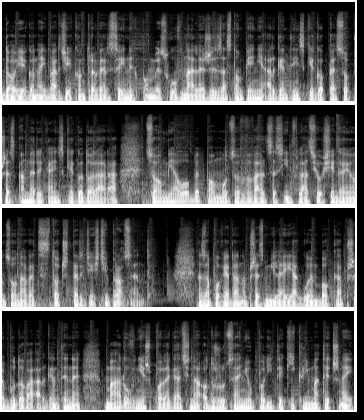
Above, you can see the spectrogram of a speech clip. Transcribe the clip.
Do jego najbardziej kontrowersyjnych pomysłów należy zastąpienie argentyńskiego peso przez amerykańskiego dolara, co miałoby pomóc w walce z inflacją sięgającą nawet 140%. Zapowiadana przez Mileja głęboka przebudowa Argentyny ma również polegać na odrzuceniu polityki klimatycznej,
